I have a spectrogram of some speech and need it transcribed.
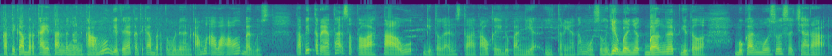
ketika berkaitan dengan kamu gitu ya, ketika bertemu dengan kamu awal-awal bagus. Tapi ternyata setelah tahu gitu kan, setelah tahu kehidupan dia, ih ternyata musuhnya banyak banget gitu loh. Bukan musuh secara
